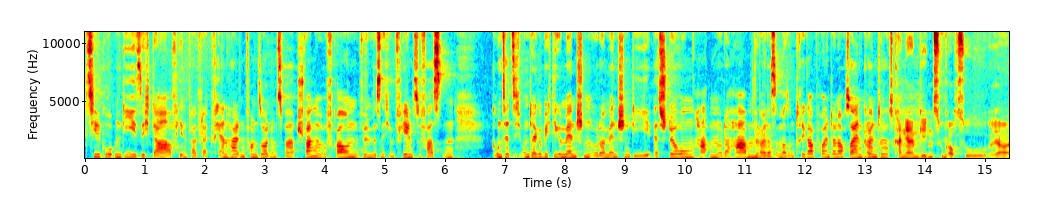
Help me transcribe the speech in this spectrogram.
Zielgruppen, die sich da auf jeden Fall vielleicht fernhalten von sollten. Und zwar schwangere Frauen würden wir es nicht empfehlen zu fasten. Grundsätzlich untergewichtige Menschen oder Menschen, die Essstörungen hatten oder haben, Genau. weil das immer so ein Triggerpoint dann auch sein Ja, könnte. Das kann ja im Gegenzug auch zu ja,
